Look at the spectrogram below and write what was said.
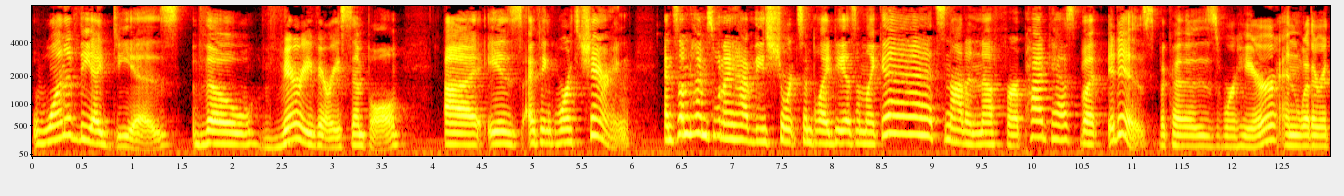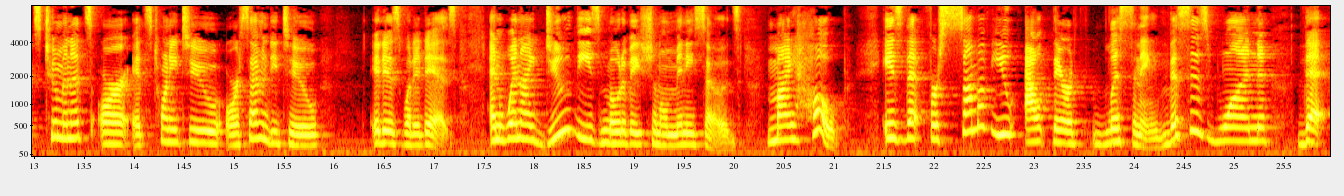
one of the ideas, though very, very simple, uh, is I think worth sharing. And sometimes when I have these short, simple ideas, I'm like, eh, it's not enough for a podcast, but it is because we're here. And whether it's two minutes or it's 22 or 72, it is what it is. And when I do these motivational minisodes, my hope is that for some of you out there listening, this is one that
